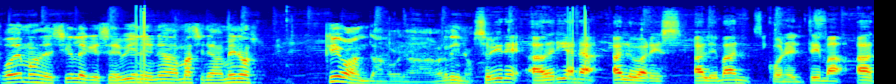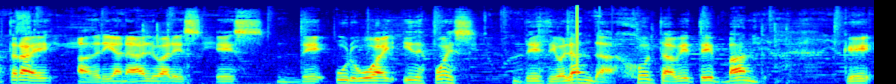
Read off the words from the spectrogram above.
podemos decirle que se viene nada más y nada menos. ¿Qué banda ahora, Verdino? Se viene Adriana Álvarez, alemán, con el tema Atrae. Adriana Álvarez es de Uruguay y después desde Holanda, JBT Band, que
